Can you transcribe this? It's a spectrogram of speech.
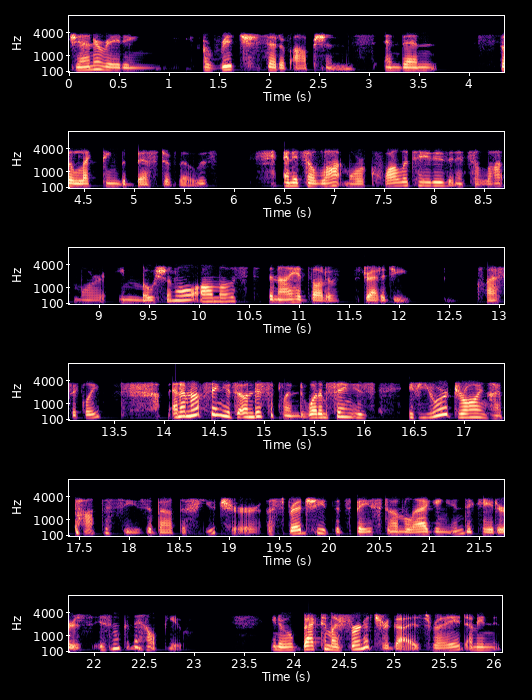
generating a rich set of options and then selecting the best of those. And it's a lot more qualitative and it's a lot more emotional almost than i had thought of strategy classically. And i'm not saying it's undisciplined. What i'm saying is if you're drawing hypotheses about the future a spreadsheet that's based on lagging indicators isn't going to help you you know, back to my furniture guys, right? I mean,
